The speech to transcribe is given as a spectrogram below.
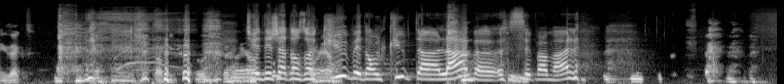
Exact. tu es déjà dans un cube et dans le cube, tu as un lab, c'est pas mal.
